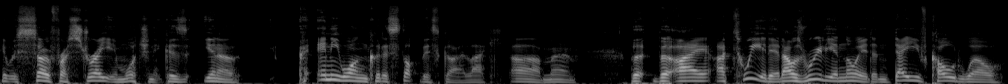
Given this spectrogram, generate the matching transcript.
it was so frustrating watching it because you know anyone could have stopped this guy. Like, oh man. But but I, I tweeted it. I was really annoyed, and Dave Coldwell,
